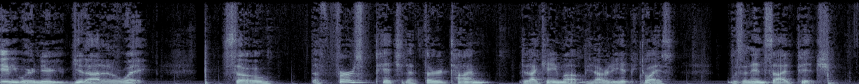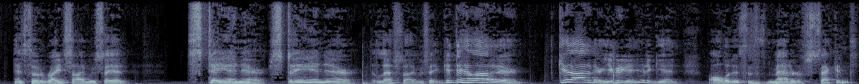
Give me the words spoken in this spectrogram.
anywhere near you. Get out of the way. So the first pitch, the third time that I came up, he'd already hit me twice was an inside pitch. And so the right side was saying, stay in there, stay in there. The left side was saying, get the hell out of there. Get out of there. You're going to get hit again. All of this is a matter of seconds.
